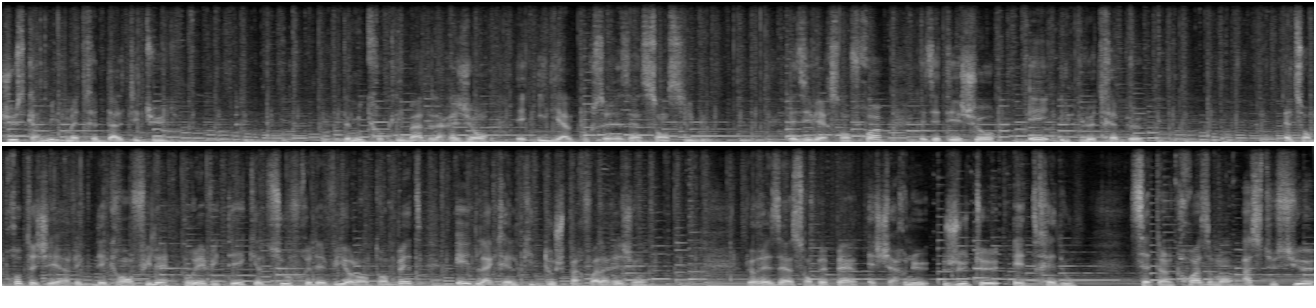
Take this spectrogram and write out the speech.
jusqu'à 1000 mètres d'altitude. Le microclimat de la région est idéal pour ce raisin sensible. Les hivers sont froids, les étés chauds et il pleut très peu. Elles sont protégées avec des grands filets pour éviter qu'elles souffrent des violentes tempêtes et de la grêle qui touche parfois la région. Le raisin sans pépins est charnu, juteux et très doux. C'est un croisement astucieux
